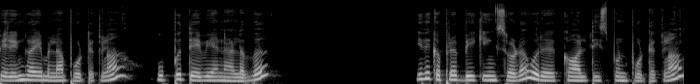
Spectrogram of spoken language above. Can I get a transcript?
பெருங்காயம் எல்லாம் போட்டுக்கலாம். உப்பு தேவையான அளவு. இதுக்கப்புறம் பேக்கிங் சோடா ஒரு கால் டீஸ்பூன் போட்டுக்கலாம்.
